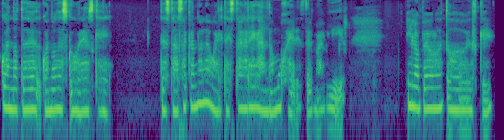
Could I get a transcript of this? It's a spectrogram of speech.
Cuando, te, cuando descubres que te está sacando la vuelta, está agregando mujeres del mal vivir. Y lo peor de todo es que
